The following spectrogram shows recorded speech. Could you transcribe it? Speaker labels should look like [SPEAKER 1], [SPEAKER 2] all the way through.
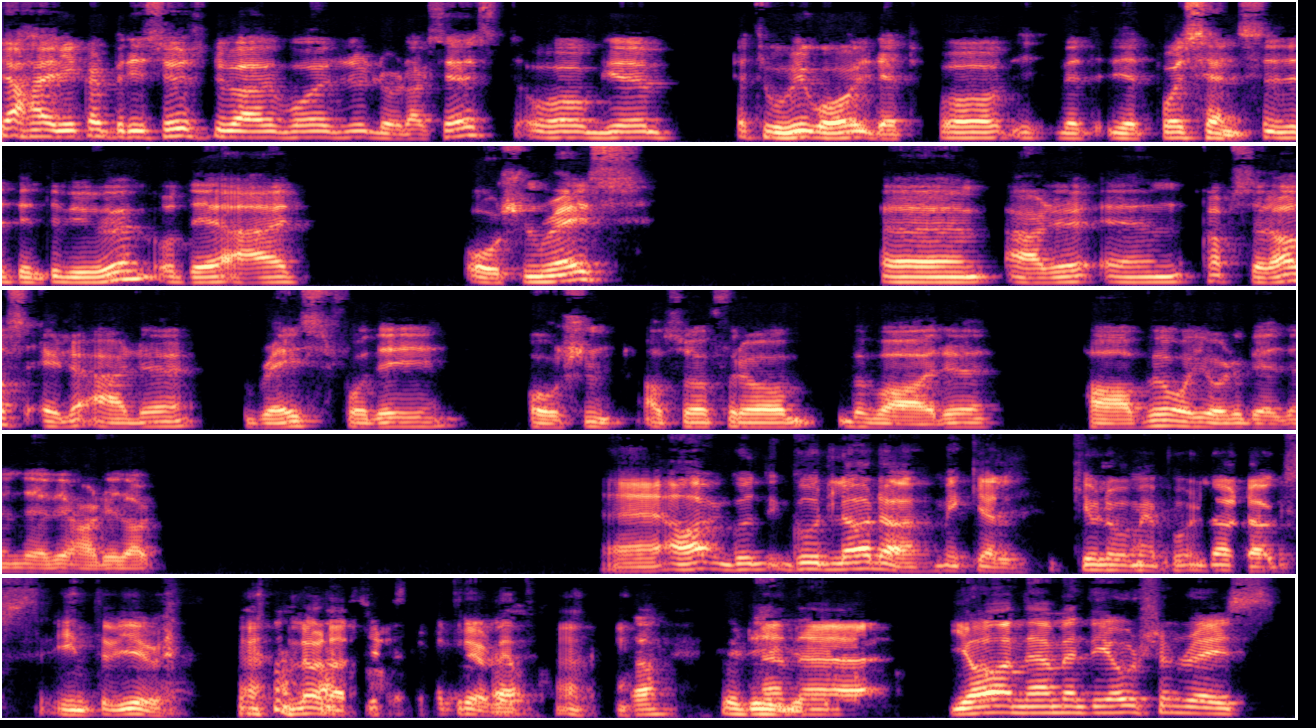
[SPEAKER 1] Ja, hei, Rikard Brishus. Du er vår lørdagsgjest. Og eh, jeg tror vi går rett på, rett på essensen i dette intervjuet, og det er Ocean Race. Eh, er det en kapselas eller er det Race for the Ocean? Altså for å bevare havet og gjøre det bedre enn det vi har det i dag.
[SPEAKER 2] Eh, ja, god, god lördag Mikkel. Kul att vara med på en lördagsintervju. Lördagsgäst, vad trevligt. Ja, men, uh, ja, nej men The Ocean Race,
